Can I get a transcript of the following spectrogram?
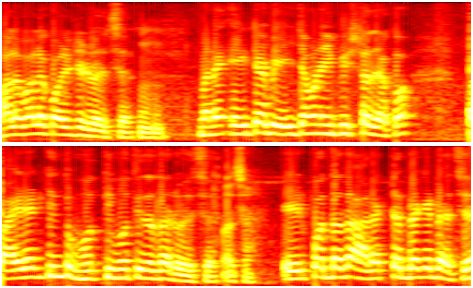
ভালো ভালো কোয়ালিটি রয়েছে। মানে এইটা এই যেমন এই পিসটা দেখো পাইরেট কিন্তু ভর্তি ভর্তি দাদা রয়েছে। আচ্ছা। এরপর দাদা আরেকটা প্যাকেট আছে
